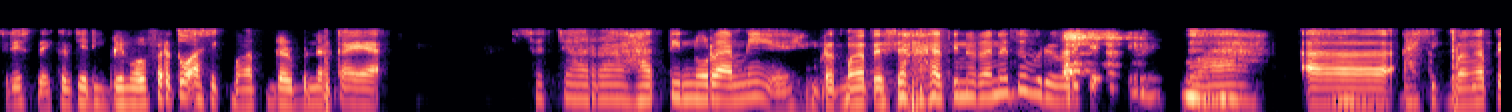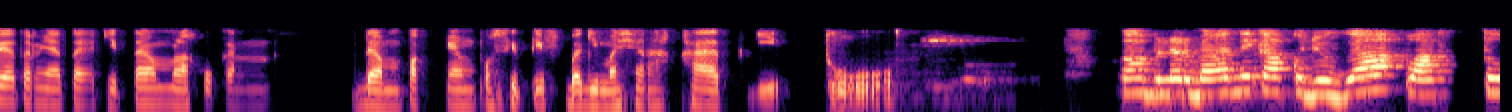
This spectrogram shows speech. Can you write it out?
Serius deh kerja di Green Welfare tuh asik banget benar-benar kayak secara hati nurani ya berat banget ya secara hati nurani tuh bener-bener kayak wah uh, asik banget ya ternyata kita melakukan dampak yang positif bagi masyarakat gitu. Wah bener banget nih kak. Aku juga waktu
